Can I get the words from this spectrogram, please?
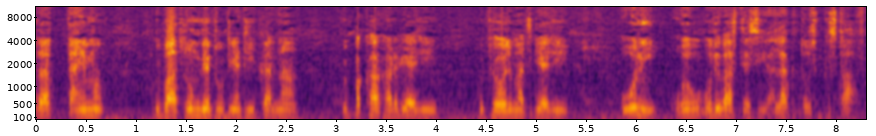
ਦਾ ਟਾਈਮ ਕੋਈ ਬਾਥਰੂਮ ਦੀਆਂ ਟੂਟੀਆਂ ਠੀਕ ਕਰਨਾ, ਕੋਈ ਪੱਖਾ ਖੜ ਗਿਆ ਜੀ, ਕੋਈ ਫਿਊਜ਼ ਮੱਚ ਗਿਆ ਜੀ, ਉਹ ਨਹੀਂ, ਉਹ ਉਹਦੇ ਵਾਸਤੇ ਅਸੀਂ ਅਲੱਗ ਤੋਂ ਸਟਾਫ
